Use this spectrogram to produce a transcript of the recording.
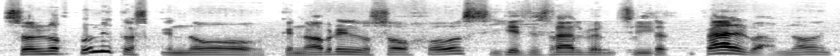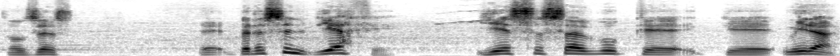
son los únicos que no, que no abren los ojos y que se salvan, sí. se salvan, ¿no? Entonces, Eh, pero es el viaje. Y eso es algo que, que, mira,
